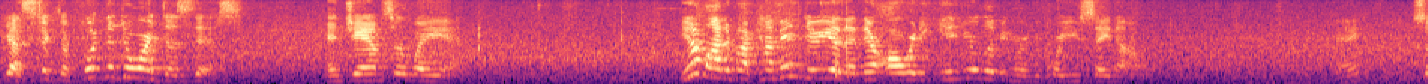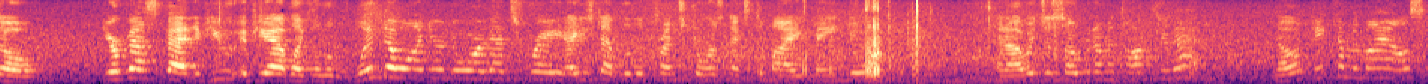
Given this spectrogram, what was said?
Yeah, stick their foot in the door and does this, and jams their way in. You don't mind if I come in, do you? Then they're already in your living room before you say no. Okay, so your best bet, if you if you have like a little window on your door, that's great. I used to have little French doors next to my main door, and I would just open them and talk through that. No, can't come in my house.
